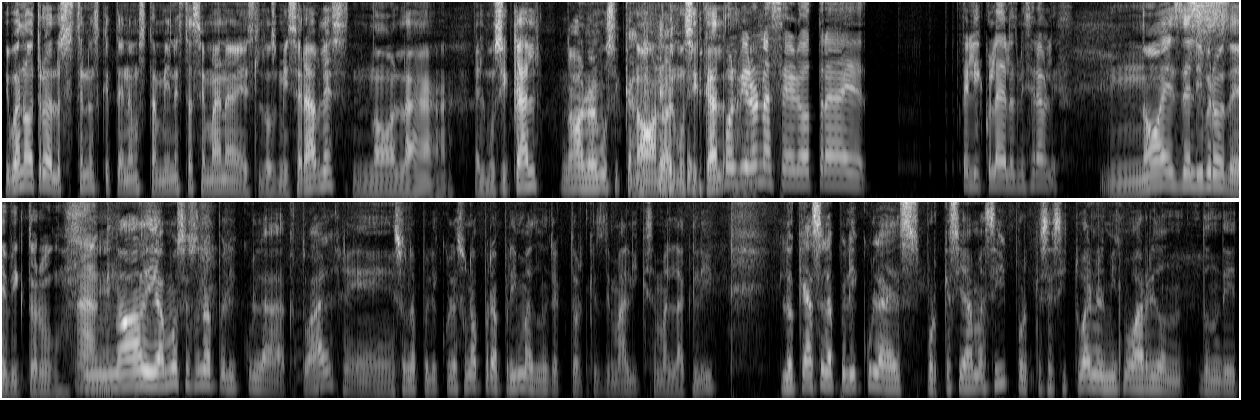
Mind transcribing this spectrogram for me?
Y bueno, otro de los estrenos que tenemos también esta semana es Los Miserables, no la, el musical, No, no es musical. no, no el musical. Volvieron a hacer otra eh, película de Los Miserables. No es del libro de Víctor Hugo. Ah. No, digamos, es una película actual. eh, es una película, es una ópera prima de un director que es de Mali, que se llama Lac Lee. Lo que hace la película es, ¿por qué se llama así? Porque se sitúa en el mismo barrio don- donde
